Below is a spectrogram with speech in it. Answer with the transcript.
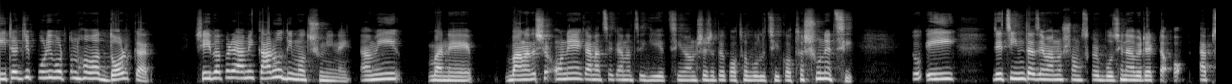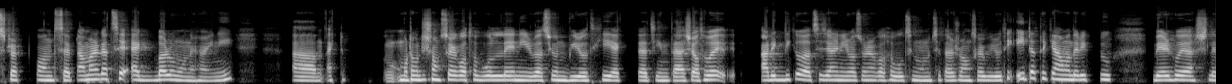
এইটার যে পরিবর্তন হওয়া দরকার, সেই ব্যাপারে আমি কারও দ্বিমত শুনি নাই। আমি মানে বাংলাদেশের অনেক আনাচে কানাচে গিয়েছি মানুষের সাথে কথা বলেছি কথা শুনেছি। তো এই যে চিন্তা যে মানুষ সংস্কার বোঝে না একটা অ্যাবস্ট্রাক্ট কনসেপ্ট আমার কাছে একবারও মনে হয়নি। একটা মোটামুটি সংস্কারের কথা বললে নির্বাচন বিরোধী একটা চিন্তা আসে অথবা আরেক দিকেও আছে যারা নির্বাচনের কথা বলছেন মনে হচ্ছে তারা সংস্কার বিরোধী এইটা থেকে আমাদের একটু বের হয়ে আসলে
